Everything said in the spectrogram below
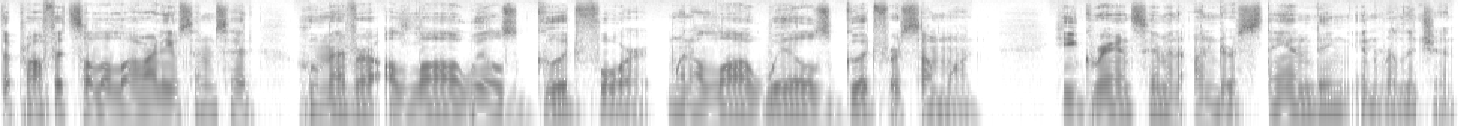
The Prophet sallallahu alayhi wasallam said, Whomever Allah wills good for, when Allah wills good for someone, He grants him an understanding in religion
